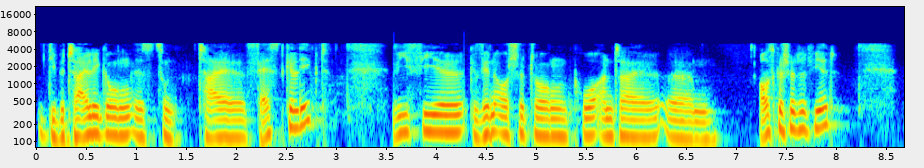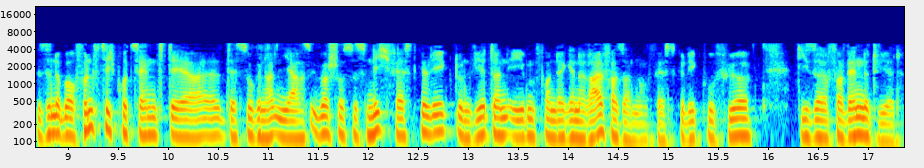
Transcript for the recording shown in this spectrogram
Die Beteiligung ist zum Teil festgelegt wie viel Gewinnausschüttung pro Anteil ähm, ausgeschüttet wird. Es sind aber auch 50 Prozent der, des sogenannten Jahresüberschusses nicht festgelegt und wird dann eben von der Generalversammlung festgelegt, wofür dieser verwendet wird.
